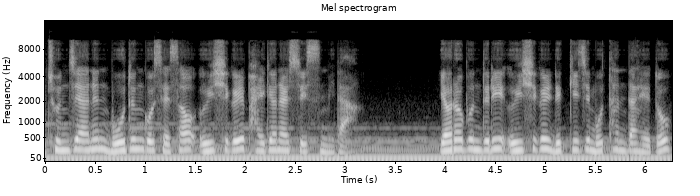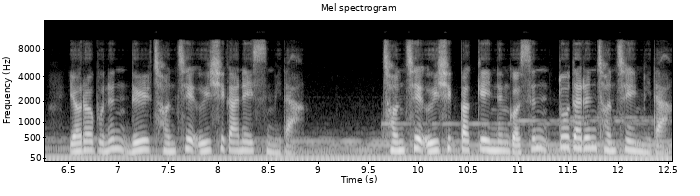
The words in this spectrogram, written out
존재하는 모든 곳에서 의식을 발견할 수 있습니다. 여러분들이 의식을 느끼지 못한다 해도 여러분은 늘 전체 의식 안에 있습니다. 전체 의식 밖에 있는 것은 또 다른 전체입니다.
